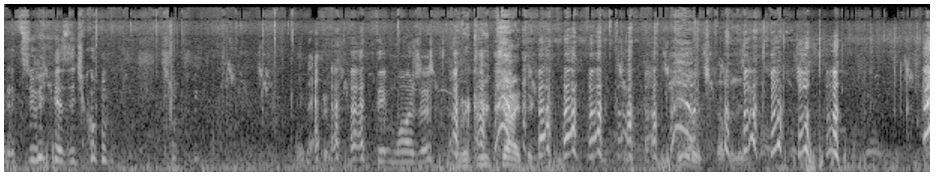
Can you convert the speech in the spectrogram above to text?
Працюй язичком. Ти- Ти можеш. Виключайте. Дурочка, блін.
